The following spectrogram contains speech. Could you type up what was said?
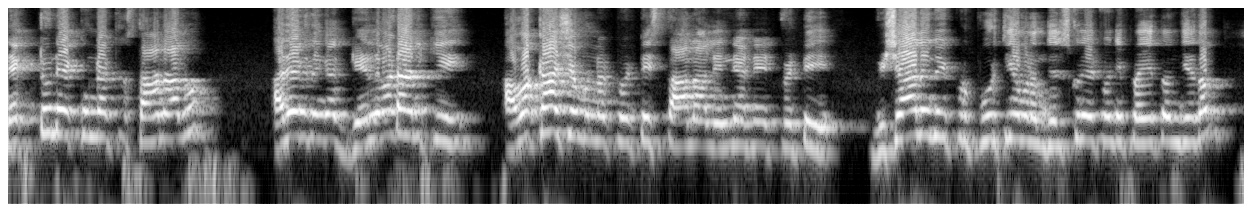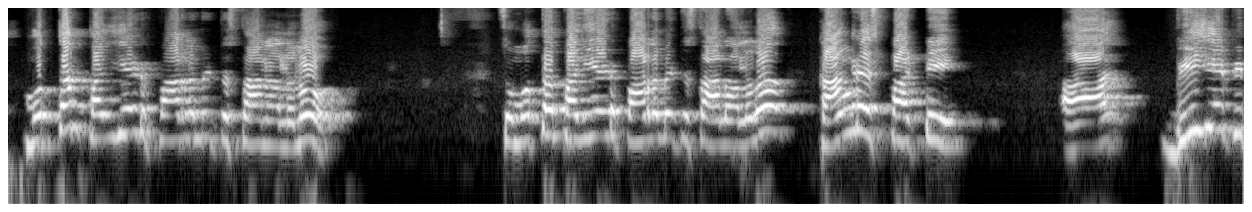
నెక్ టు నెక్ ఉన్న స్థానాలు అదేవిధంగా గెలవడానికి అవకాశం ఉన్నటువంటి స్థానాలు ఎన్ని అనేటువంటి విషయాలను ఇప్పుడు పూర్తిగా మనం తెలుసుకునేటువంటి ప్రయత్నం చేద్దాం. మొత్తం పదిహేడు పార్లమెంటు స్థానాలలో సో మొత్తం పదిహేడు పార్లమెంటు స్థానాలలో కాంగ్రెస్ పార్టీ ఆ బీజేపీ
